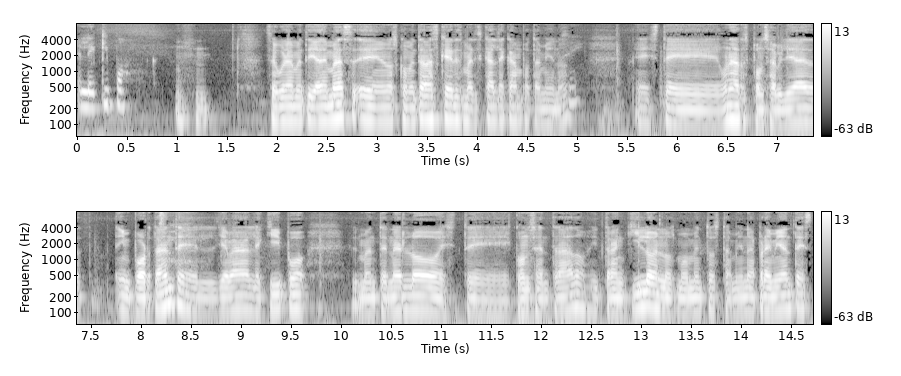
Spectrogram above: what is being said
el equipo. Seguramente, y además eh, nos comentabas que eres mariscal de campo también, ¿no? Sí. Este una responsabilidad importante el llevar al equipo el mantenerlo este concentrado y tranquilo en los momentos también apremiantes.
